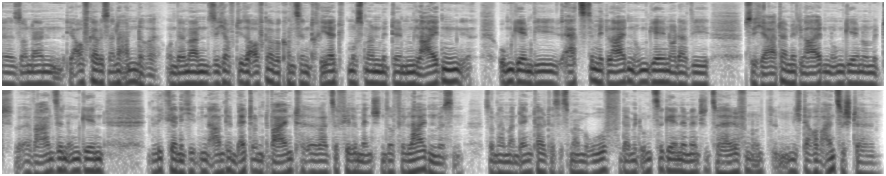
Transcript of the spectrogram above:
äh, sondern die Aufgabe ist eine andere. Und wenn man sich auf diese Aufgabe konzentriert, muss man mit dem Leiden umgehen, wie Ärzte mit Leiden umgehen oder wie Psychiater mit Leiden umgehen und mit äh, Wahnsinn umgehen. Liegt ja nicht jeden Abend im Bett und weint, äh, weil so viele Menschen so viel leiden müssen, sondern man denkt halt, das ist mein Beruf, damit umzugehen, den Menschen zu helfen und mich darauf einzustellen.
